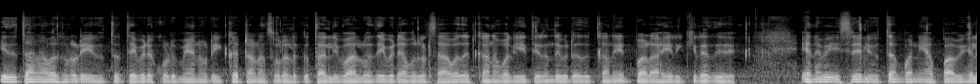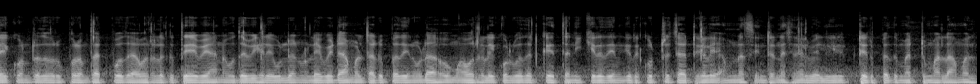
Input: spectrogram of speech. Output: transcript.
இதுதான் அவர்களுடைய யுத்தத்தை விட கொடுமையான ஒரு இக்கட்டான சூழலுக்கு தள்ளி வாழ்வதை விட அவர்கள் சாவதற்கான வழியை திறந்து விடுவதற்கான ஏற்பாடாக இருக்கிறது. எனவே இஸ்ரேல் யுத்தம் பண்ணி அப்பாவிகளை கொன்றது ஒரு புறம் தற்போது அவர்களுக்கு தேவையான உதவிகளை உள்ள நுழை விடாமல் தடுப்பதினூடாகவும் அவர்களை கொள்வதற்கு எத்தனிக்கிறது என்கிற குற்றச்சாட்டுகளை அம்னஸ் இன்டர்நேஷனல் வெளியிட்டிருப்பது மட்டுமல்லாமல்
